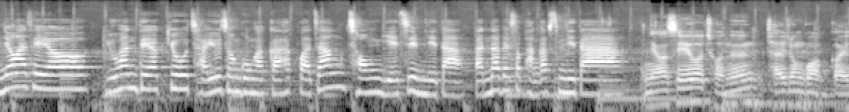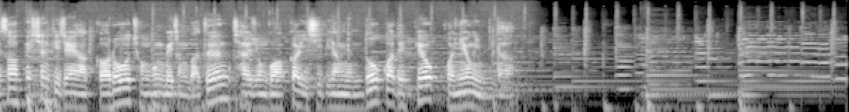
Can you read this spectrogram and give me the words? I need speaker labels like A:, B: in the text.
A: 안녕하세요. 유한대학교 자유전공학과 학과장 정예지입니다. 만나뵈서 반갑습니다.
B: 안녕하세요. 저는 자유전공학과에서 패션 디자인학과로 전공 배정받은 자유전공학과 22학년도 과대표 권희용입니다.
